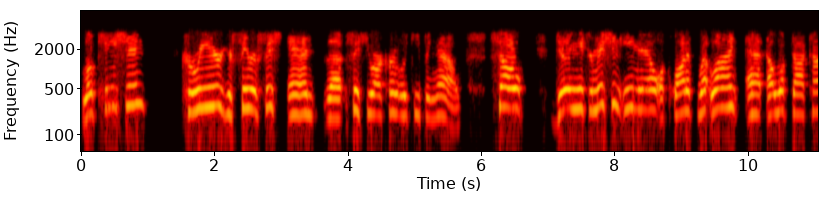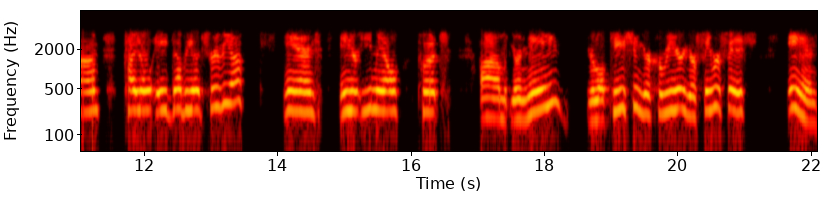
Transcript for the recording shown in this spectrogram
location, career, your favorite fish, and the fish you are currently keeping now. So, during the intermission, email aquaticwetline at outlook.com, title AW Trivia, and in your email, put um, your name, your location, your career, your favorite fish, and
